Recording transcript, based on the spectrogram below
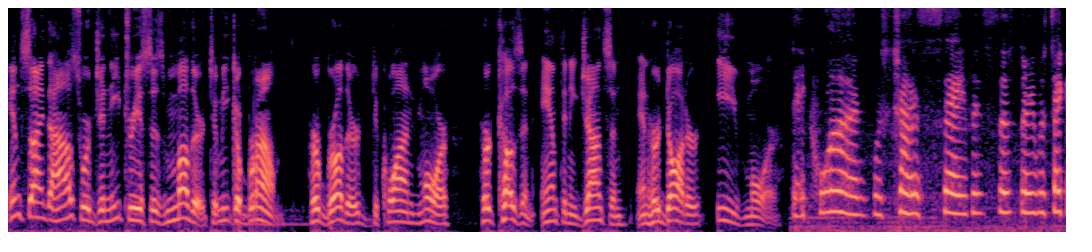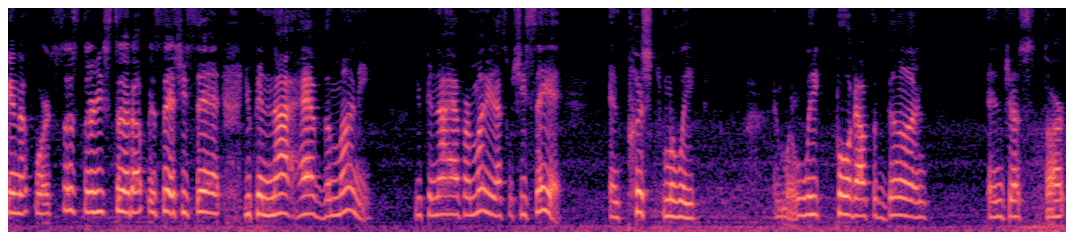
Inside the house were Genetrius's mother, Tamika Brown, her brother, Daquan Moore, her cousin, Anthony Johnson, and her daughter, Eve Moore. Daquan was trying to save his sister. He was taking up for his sister. He stood up and said, She said, You cannot have the money. You cannot have her money. That's what she said. And pushed Malik. And Malik pulled out the gun and just start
